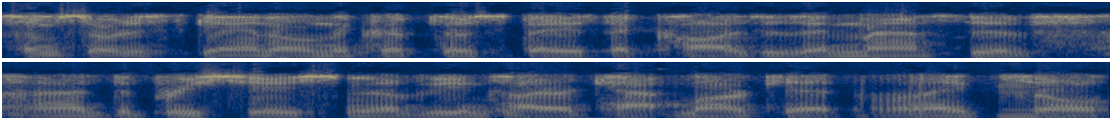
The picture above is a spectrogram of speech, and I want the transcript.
some sort of scandal in the crypto space that causes a massive uh, depreciation of the entire cap market, right? Mm. So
